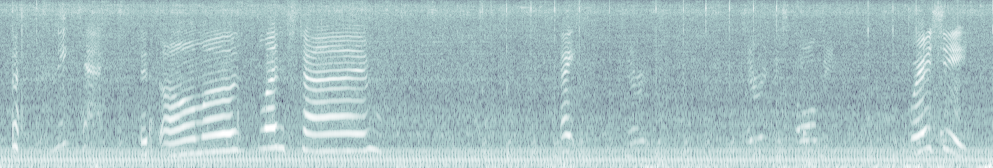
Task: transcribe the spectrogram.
Sneak attack. it's almost lunchtime. Hey, Eric, Terry just called me. where is she?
